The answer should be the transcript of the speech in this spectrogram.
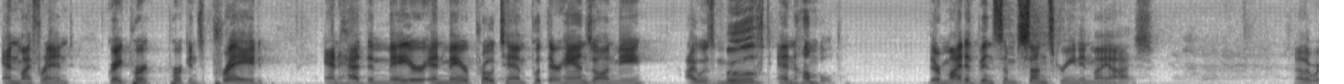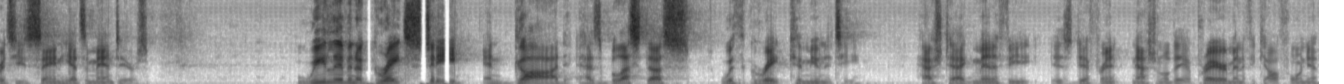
and my friend, Greg per- Perkins prayed and had the mayor and mayor pro tem put their hands on me, I was moved and humbled. There might have been some sunscreen in my eyes. In other words, he's saying he had some man tears. We live in a great city, and God has blessed us with great community. Hashtag Menifee is different, National Day of Prayer, Menifee, California.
